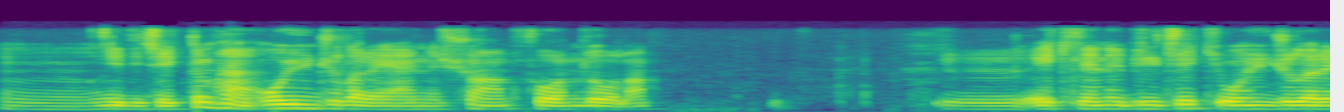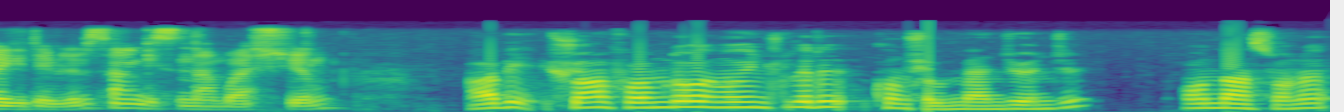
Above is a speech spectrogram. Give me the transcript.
Hmm, ne diyecektim? Ha oyunculara yani şu an formda olan e, eklenebilecek oyunculara gidebiliriz. Hangisinden başlayalım? Abi şu an formda olan oyuncuları konuşalım bence önce. Ondan sonra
